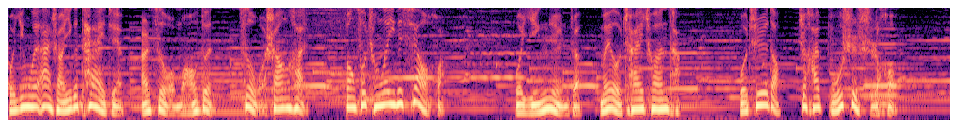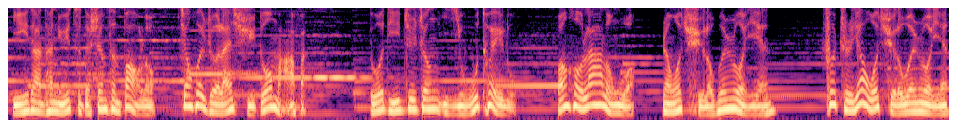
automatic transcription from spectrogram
我因为爱上一个太监而自我矛盾、自我伤害，仿佛成了一个笑话。我隐忍着，没有拆穿他。我知道。这还不是时候，一旦他女子的身份暴露，将会惹来许多麻烦。夺嫡之争已无退路，皇后拉拢我，让我娶了温若言，说只要我娶了温若言，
